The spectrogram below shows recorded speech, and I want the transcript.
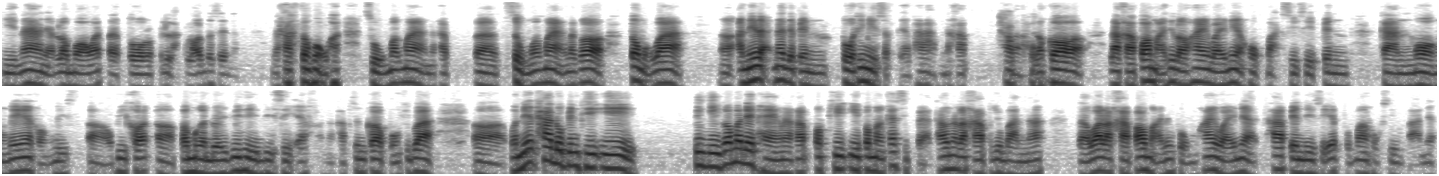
ปีหน้าเนี่ยเรามองว่าเติบโตเป็นหลักร้อยเปอร์เซ็นต์นะครับต้องบอกว่าสูงมากๆนะครับเอ่อสูงมากๆ แล้วก็ต้องบอกว่าเอ่ออันนี้แหละน่าจะเป็นตัวที่มีศักยภาพนะครับครับอ่าผมแล้วก็ราคาเป้าหมายที่เราให้ไว้เนี่ยหกบาทสี่สิบเป็นการมองในแง่ของ dis- เอ่อวิเคราะห์เอ่อประเมินโดยวิธี DCF นะครับ ซึ่งก็ผมคิดว่าเอ่อวันนี้ถ้าดูเป็น PE จริงๆ ก็ไม่ได้แพงนะครับเพราะ PE ประมาณแค่ 18 เท่านั้นราคาปัจจุบันนะ แต่ว่าราคาเป้าหมายที่ผมให้ไว้เนี่ย ถ้าเป็น DCF ประมาณ 60 บาทเนี่ย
